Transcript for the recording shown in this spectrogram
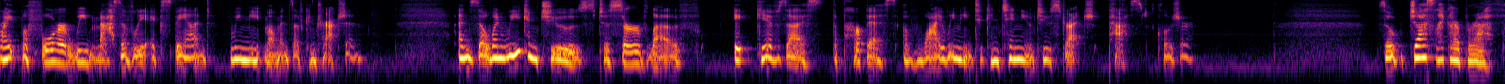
Right before we massively expand, we meet moments of contraction. And so when we can choose to serve love, it gives us the purpose of why we need to continue to stretch past closure. So, just like our breath,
